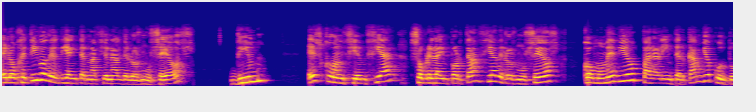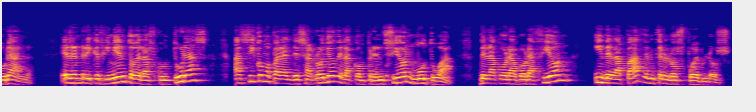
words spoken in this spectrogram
El objetivo del Día Internacional de los Museos, DIM, es concienciar sobre la importancia de los museos como medio para el intercambio cultural, el enriquecimiento de las culturas, así como para el desarrollo de la comprensión mutua, de la colaboración y de la paz entre los pueblos.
